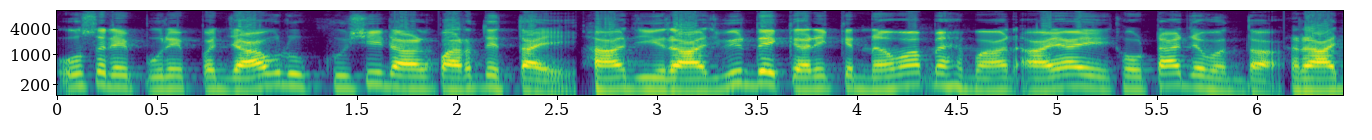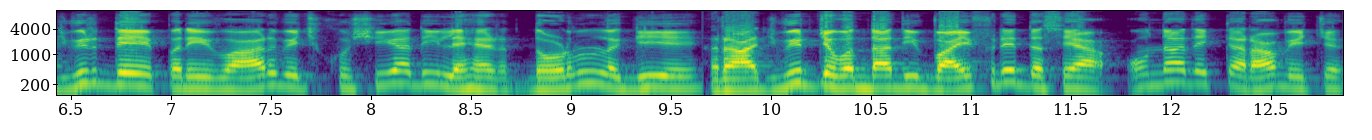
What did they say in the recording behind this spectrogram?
ਉਸ ਨੇ ਪੂਰੇ ਪੰਜਾਬ ਨੂੰ ਖੁਸ਼ੀ ਨਾਲ ਭਰ ਦਿੱਤਾ ਹੈ ਹਾਂਜੀ, ਰਾਜਵੀਰ ਦੇ ਘਰ ਇੱਕ ਨਵਾਂ ਮਹਿਮਾਨ ਆਇਆ ਏ, ਛੋਟਾ ਜਵੰਦਾ। ਰਾਜਵੀਰ ਦੇ ਪਰਿਵਾਰ ਵਿੱਚ ਖੁਸ਼ੀਆਂ ਦੀ ਲਹਿਰ ਦੌੜਨ ਲੱਗੀ ਏ। ਰਾਜਵੀਰ ਜਵੰਦਾ ਦੀ ਵਾਈਫ ਨੇ ਦੱਸਿਆ, ਉਹਨਾਂ ਦੇ ਘਰਾਂ ਵਿੱਚ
